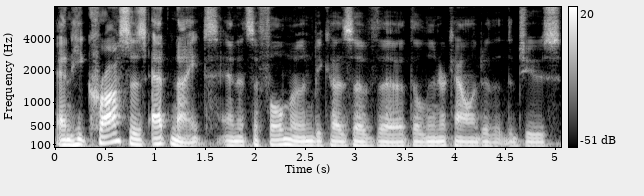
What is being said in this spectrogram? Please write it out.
And he crosses at night, and it's a full moon because of the, the lunar calendar that the Jews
